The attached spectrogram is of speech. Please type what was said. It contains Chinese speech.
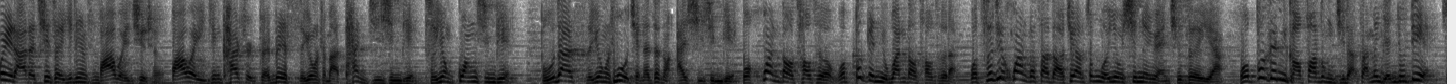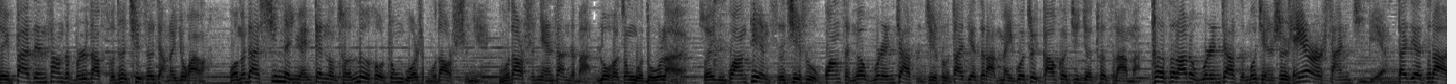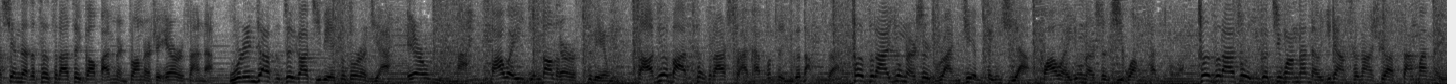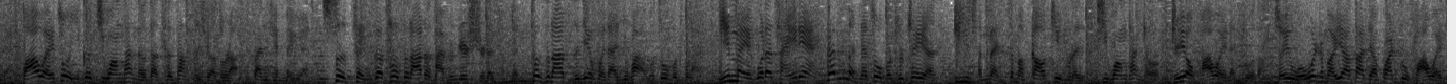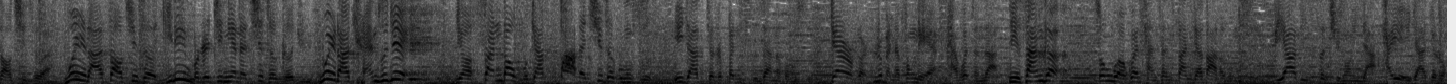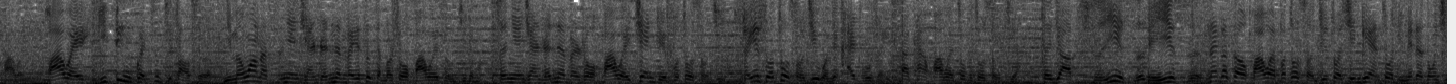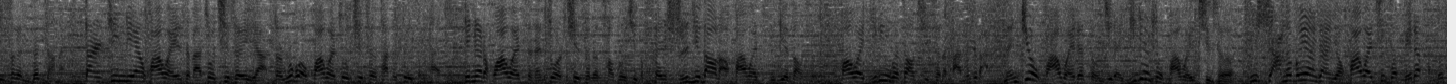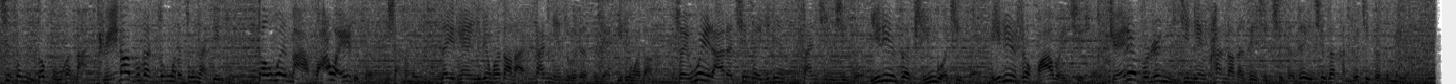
未来的汽车一定是华为汽车，华为已经开始准备使用什么碳基芯片，使用光芯片，不再使用目前的这种 IC 芯片。我换道超车，我不跟你弯道超车的，我直接换个赛道，就像中国用新能源汽车一样，我不跟你搞发动机的，咱们研究电。所以拜登上次不是在福特汽车讲了一句话吗？我们在新能源电动车落后中国是五到十年，五到十年上什么落后中国多了。所以你光电池技术，光整个无人驾驶技术，大家知道美国最高科技就特斯拉嘛？特斯拉的无人驾驶目前是 L 三级别，大家知道现在的特斯拉最高版本装的是。L 三的无人驾驶最高级别是多少级啊？L 五嘛，华为已经到了 L 四点五，早就把特斯拉甩开不止一个档次啊！特斯拉用的是软件分析啊，华为用的是激光探头啊。特斯拉做一个激光探头，一辆车上需要三万美元，华为做一个激光探头在车上只需要多少？三千美元，是整个特斯拉的百分之十的成本。特斯拉直接回答一句话：我做不出来。以美国的产业链根本的做不出这样低成本、这么高技术的激光探头，只有华为能做到。所以我为什么要大家关注华为造汽车啊？未来造汽车一定并不是今天的汽。车格局，未来全世界有三到五家大的汽车公司，一家就是奔驰这样的公司，第二个日本的丰田还会存在，第三个中国会产生三家大的公司，比亚迪是其中一家，还有一家就是华为，华为一定会自己造车。你们忘了十年前任正非是怎么说华为手机的吗？十年前任正非说华为坚决不做手机，谁说做手机我就开除谁。那看华为做不做手机啊？这叫此一时彼一时。那个时候华为不做手机，做芯片，做里面的东西是很正常的。但是今天华为是吧？做汽车一样，如果华为做汽车，它的对手太多。今天的华为只能做汽车的操作系统，等时机到了，华为直接造车。华为一定会造汽车的，百分之百能救华为的手机的，一定是华为汽车。你想都不用想，有华为汽车，别的很多汽车你都不会买。绝大部分中国的中产阶级都会买华为汽车，你想都没有。那一天一定会到来，三年左右的时间一定会到来。所以未来的汽车一定是三星汽车，一定是苹果汽车，一定是华为汽车，绝对不是你今天看到的这些汽车。这些汽车很多汽车都没有。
